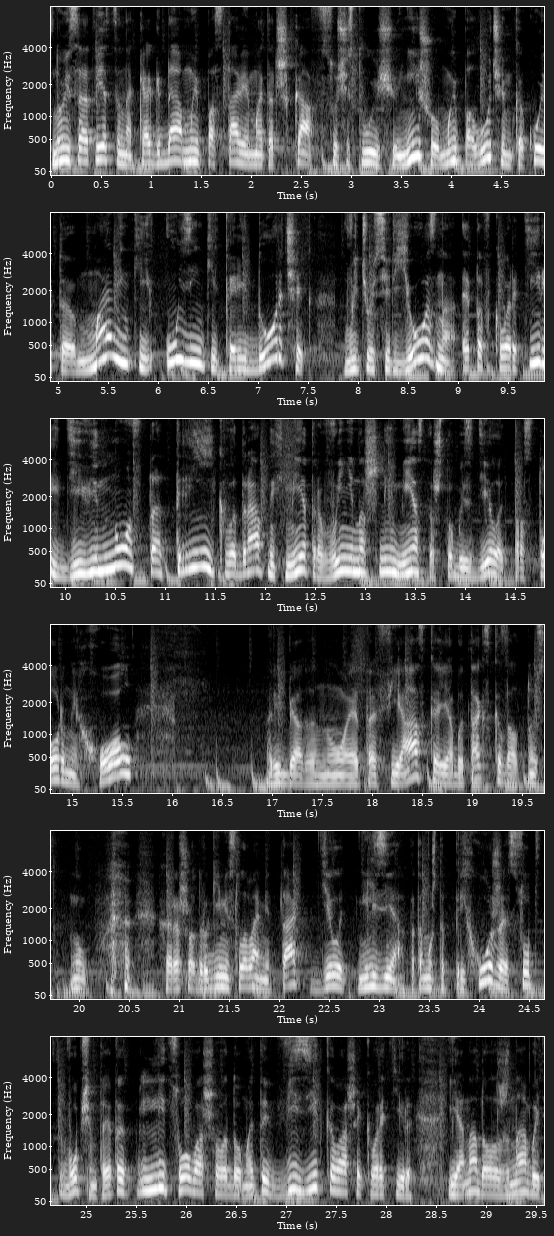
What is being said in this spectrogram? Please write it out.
Ну и, соответственно, когда мы поставим этот шкаф в существующую нишу, мы получим какой-то маленький узенький коридорчик. Вы что, серьезно? Это в квартире 93 квадратных метра. Вы не нашли места, чтобы сделать просторный холл. Ребята, ну это фиаско, я бы так сказал. То есть, ну, хорошо, другими словами, так делать нельзя. Потому что прихожая, в общем-то, это лицо вашего дома, это визитка вашей квартиры. И она должна быть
